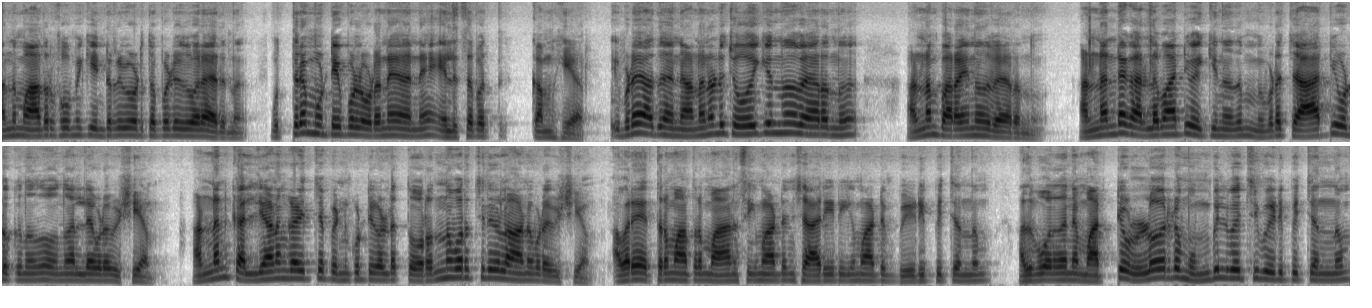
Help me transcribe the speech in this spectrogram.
അന്ന് മാതൃഭൂമിക്ക് ഇന്റർവ്യൂ കൊടുത്തപ്പോൾ ഇതുപോലെ ആയിരുന്നു ഉത്തരം മുട്ടിയപ്പോൾ ഉടനെ തന്നെ എലിസബത്ത് കം ഹിയർ ഇവിടെ അത് തന്നെ അണ്ണനോട് ചോദിക്കുന്നത് വേറൊന്ന് അണ്ണൻ പറയുന്നത് വേറൊന്ന്. അണ്ണന്റെ കല്ലുമാറ്റി വയ്ക്കുന്നതും ഇവിടെ ചാറ്റി കൊടുക്കുന്നതും ഒന്നല്ല ഇവിടെ വിഷയം. അണ്ണൻ കല്യാണം കഴിച്ച പെൺകുട്ടികളുടെ തുറന്നു പറച്ചിലുകളാണ് ഇവിടെ വിഷയം. അവരെ എത്രമാത്രം മാനസികമായിട്ടും ശാരീരികമായിട്ടും പീഡിപ്പിച്ചെന്നും അതുപോലെ തന്നെ മറ്റുള്ളവരുടെ മുമ്പിൽ വെച്ച് പീഡിപ്പിച്ചെന്നും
